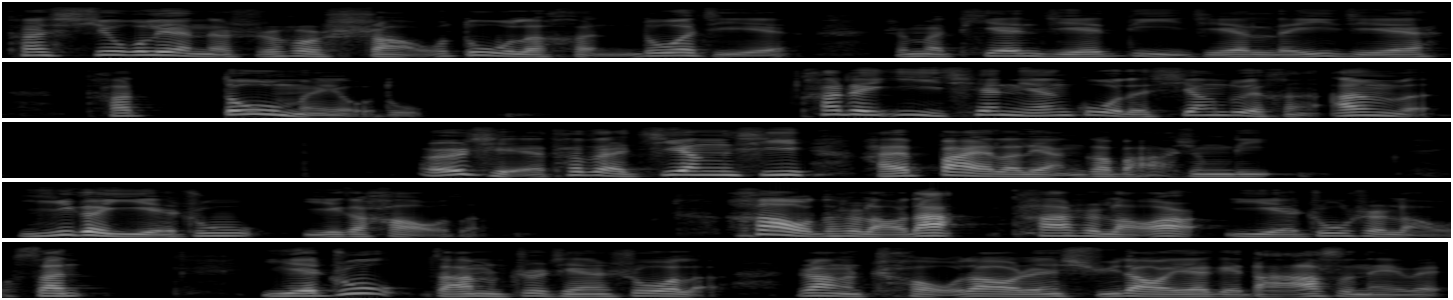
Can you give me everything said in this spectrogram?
他修炼的时候少渡了很多劫，什么天劫、地劫、雷劫，他都没有渡。他这一千年过得相对很安稳，而且他在江西还拜了两个把兄弟。一个野猪，一个耗子。耗子是老大，他是老二；野猪是老三。野猪，咱们之前说了，让丑道人徐道爷给打死那位。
